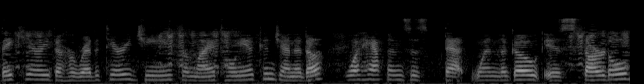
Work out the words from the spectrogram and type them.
They carry the hereditary gene for myotonia congenita. What happens is that when the goat is startled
